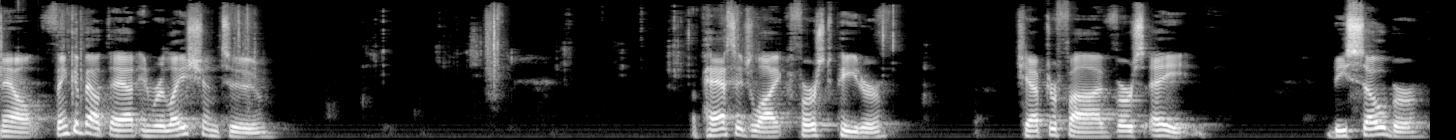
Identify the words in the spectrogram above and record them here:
Now, think about that in relation to a passage like 1 Peter chapter 5 verse 8. Be sober,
